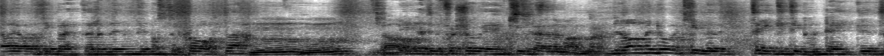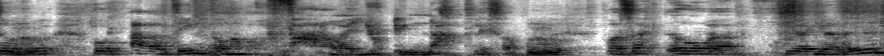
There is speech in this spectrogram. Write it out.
Ja, jag har någonting att berätta eller vi, vi måste prata. Ja. Det är typ första gången en kille... Ja, men då en kille tänker till ordentligt och, och allting. Och man bara, vad fan har jag gjort i natt liksom? Vad har jag sagt? Och hon bara, jag är gravid.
